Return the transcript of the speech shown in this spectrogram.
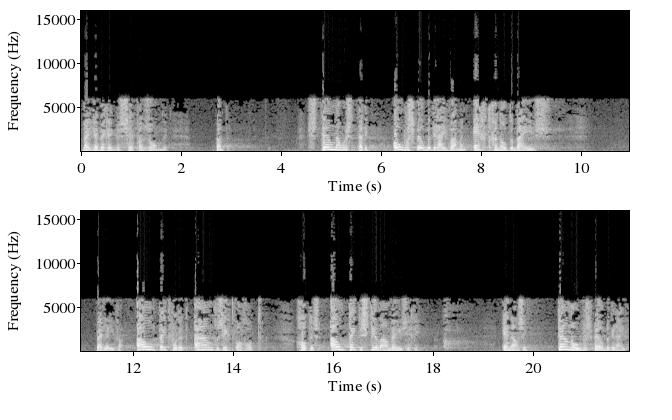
wij hebben geen besef van zonde. Want stel nou eens dat ik overspel bedrijf waar mijn echtgenoot erbij is. Wij leven altijd voor het aangezicht van God. God is altijd de stil aanwezige. En als ik dan overspel bedrijf,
